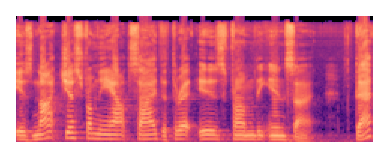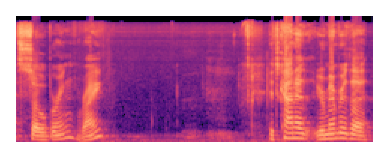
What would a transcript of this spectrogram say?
is not just from the outside, the threat is from the inside. That's sobering, right? It's kind of, you remember the,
